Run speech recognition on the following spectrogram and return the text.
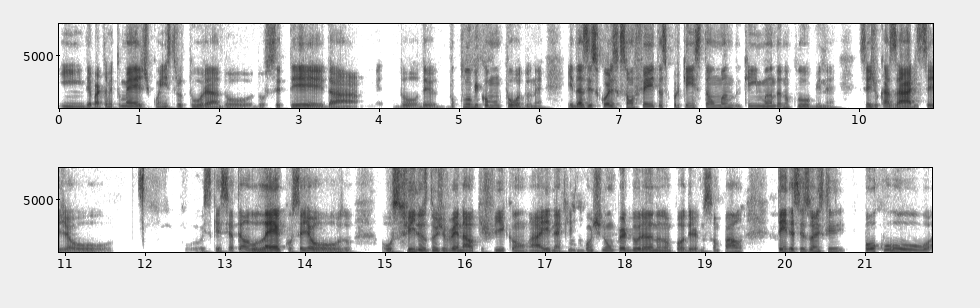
em departamento médico, em estrutura do, do CT, da, do, de, do clube como um todo, né? E das escolhas que são feitas por quem estão quem manda no clube, né? Seja o Casares, seja o esqueci até o Leco, seja o, os filhos do Juvenal que ficam aí, né, que uhum. continuam perdurando no poder no São Paulo, tem decisões que pouco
